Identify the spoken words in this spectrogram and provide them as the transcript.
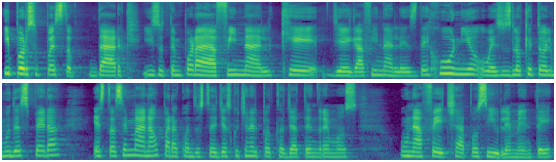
Y por supuesto, Dark y su temporada final que llega a finales de junio, o eso es lo que todo el mundo espera esta semana, o para cuando ustedes ya escuchen el podcast ya tendremos una fecha posiblemente,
